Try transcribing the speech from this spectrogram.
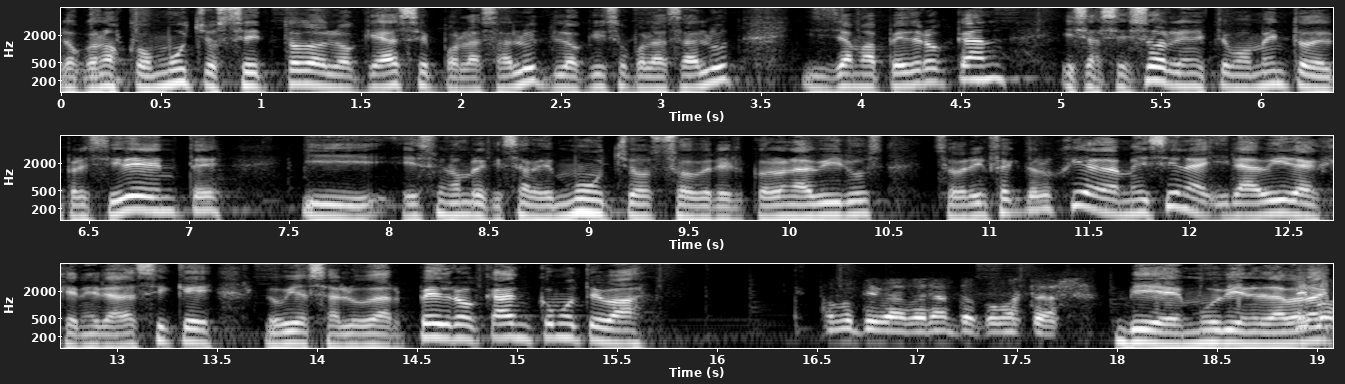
lo conozco mucho, sé todo lo que hace por la salud, lo que hizo por la salud, y se llama Pedro Can, es asesor en este momento del presidente y es un hombre que sabe mucho sobre el coronavirus, sobre infectología, la medicina y la vida en general. Así que lo voy a saludar. Pedro Can, ¿cómo te va? ¿Cómo te va, Donato? ¿Cómo estás? Bien, muy bien. La verdad.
